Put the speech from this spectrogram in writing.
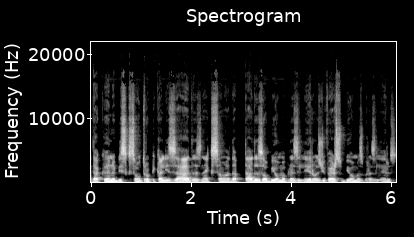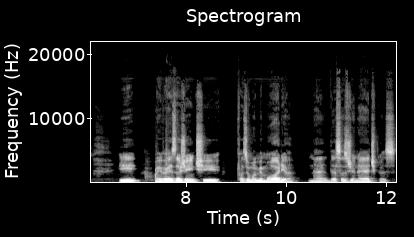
da cannabis que são tropicalizadas, né, que são adaptadas ao bioma brasileiro, aos diversos biomas brasileiros, e ao invés da gente fazer uma memória né, dessas genéticas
